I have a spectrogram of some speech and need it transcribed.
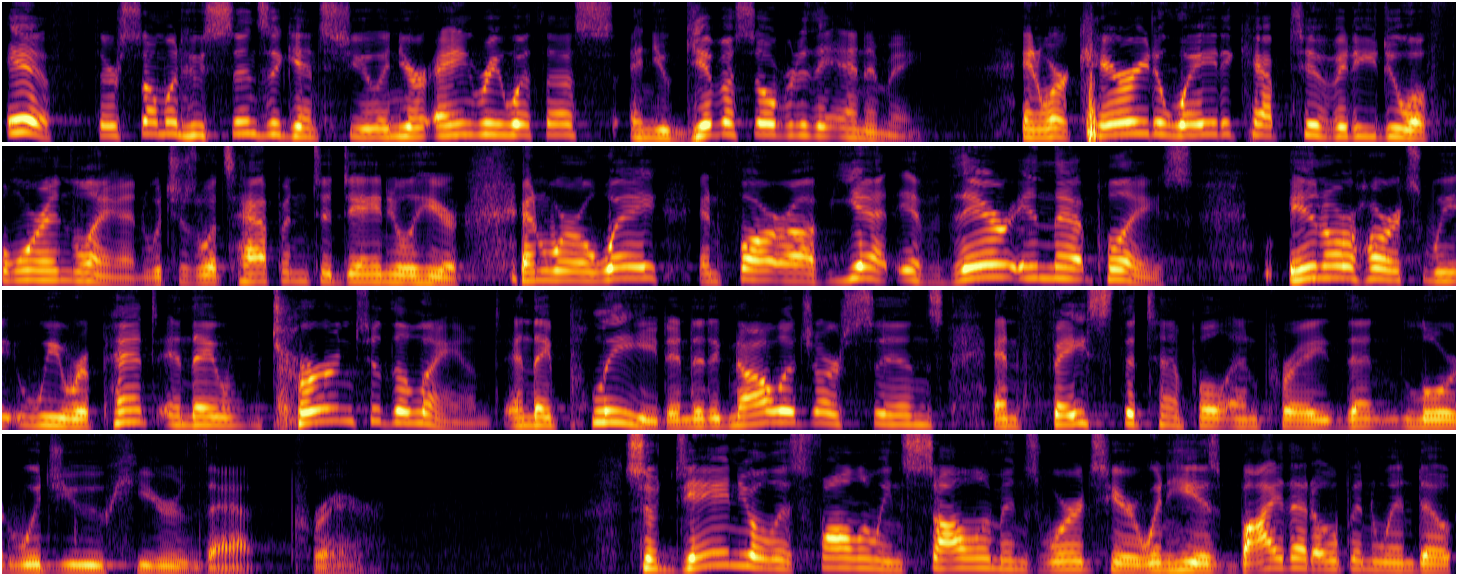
if there's someone who sins against you and you're angry with us and you give us over to the enemy, and we're carried away to captivity to a foreign land, which is what's happened to Daniel here. And we're away and far off. Yet, if they're in that place, in our hearts we, we repent and they turn to the land and they plead and acknowledge our sins and face the temple and pray, then, Lord, would you hear that prayer? So Daniel is following Solomon's words here when he is by that open window.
